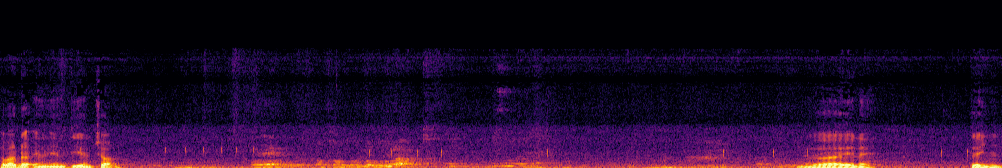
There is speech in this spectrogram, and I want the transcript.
Các bác đợi em em tí em chọn. Người này. Tình.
